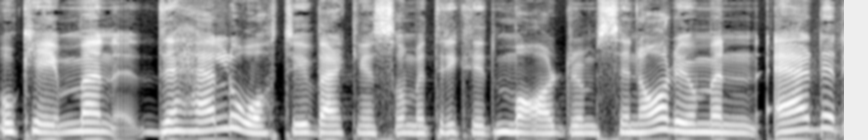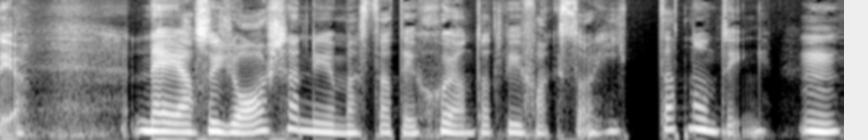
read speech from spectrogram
Okej, men det här låter ju verkligen som ett riktigt mardrömsscenario, men är det det? Nej, alltså jag känner ju mest att det är skönt att vi faktiskt har hittat någonting. Mm.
